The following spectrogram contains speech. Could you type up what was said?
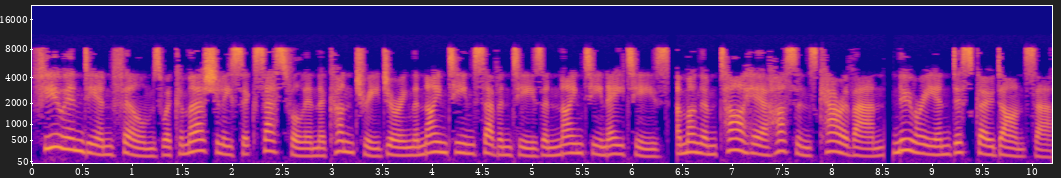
Few Indian films were commercially successful in the country during the 1970s and 1980s, among them Tahir Hussain's Caravan, Noori and Disco Dancer.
